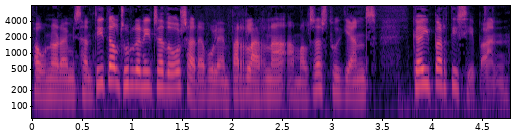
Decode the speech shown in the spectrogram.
Fa una hora hem sentit els organitzadors, ara volem parlar-ne amb els estudiants que hi participen.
